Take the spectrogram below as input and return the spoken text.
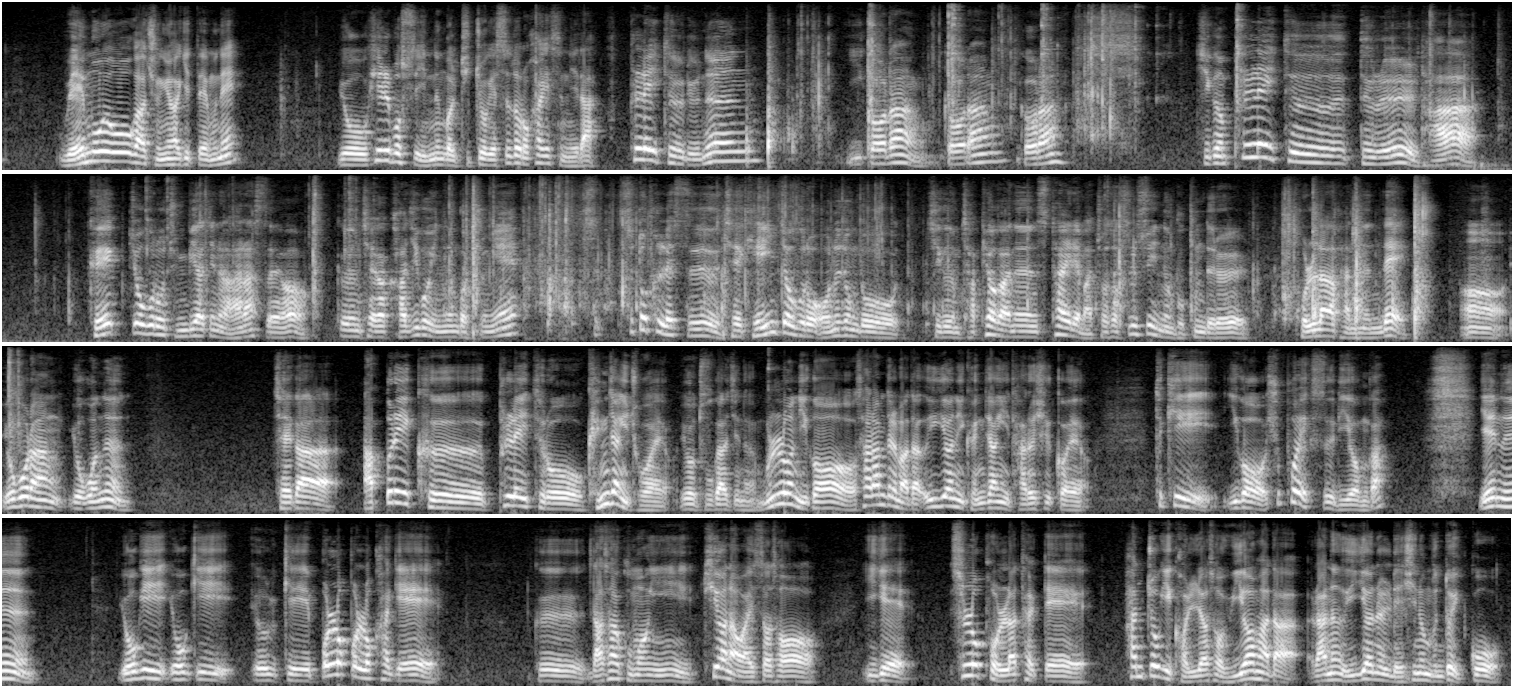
외모가 중요하기 때문에 요 휠보스 있는 걸 뒤쪽에 쓰도록 하겠습니다. 플레이트류는 이거랑 이거랑 이거랑 지금 플레이트들을 다 계획적으로 준비하지는 않았어요. 그럼 제가 가지고 있는 것 중에 스토클래스 제 개인적으로 어느 정도 지금 잡혀가는 스타일에 맞춰서 쓸 수 있는 부품들을 골라 봤는데 어 요거랑 요거는 제가 앞브레이크 플레이트로 굉장히 좋아해요. 요 두 가지는. 물론 이거 사람들마다 의견이 굉장히 다르실 거예요. 특히 이거 슈퍼엑스 rear인가? 얘는 여기 여기 이렇게 볼록볼록하게 그 나사 구멍이 튀어나와 있어서 이게 슬로프 올라탈 때 한쪽이 걸려서 위험하다라는 의견을 내시는 분도 있고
